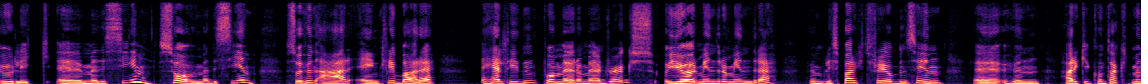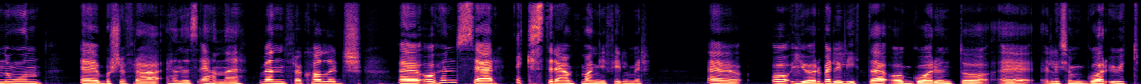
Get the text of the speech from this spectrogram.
ulik eh, medisin, sovemedisin. Så hun er egentlig bare hele tiden på mer og mer drugs og gjør mindre og mindre. Hun blir sparket fra jobben sin, eh, hun har ikke kontakt med noen, eh, bortsett fra hennes ene venn fra college. Eh, og hun ser ekstremt mange filmer. Eh, og gjør veldig lite og går rundt og eh, liksom går ut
